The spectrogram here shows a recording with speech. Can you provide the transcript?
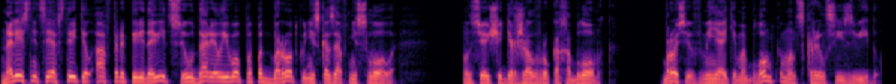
На лестнице я встретил автора передовицы и ударил его по подбородку, не сказав ни слова. Он все еще держал в руках обломок. Бросив в меня этим обломком, он скрылся из виду.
